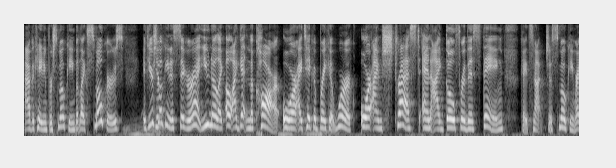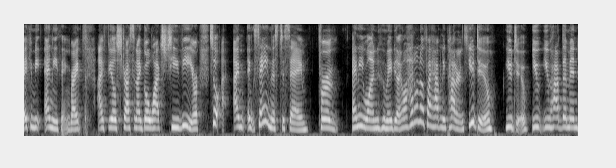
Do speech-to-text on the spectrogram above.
advocating for smoking, but like smokers, if you're smoking yep. a cigarette, you know, like, oh, I get in the car or I take a break at work or I'm stressed and I go for this thing. Okay, it's not just smoking, right? It can be anything, right? I feel stressed and I go watch TV or so I'm saying this to say for anyone who may be like, well, I don't know if I have any patterns. You do. You do. You you have them in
